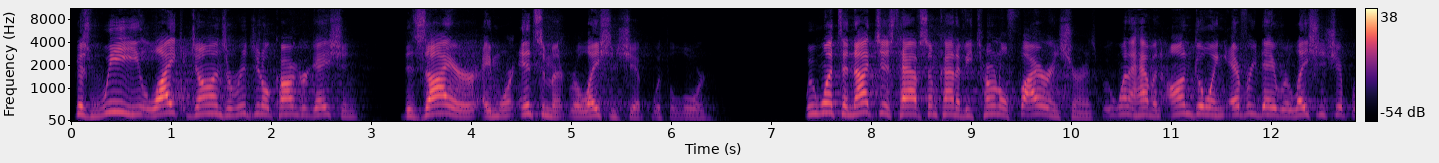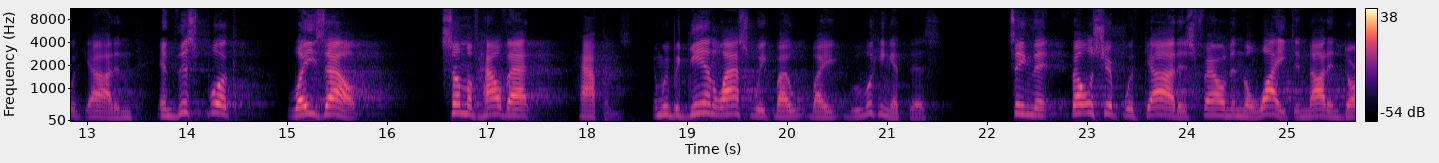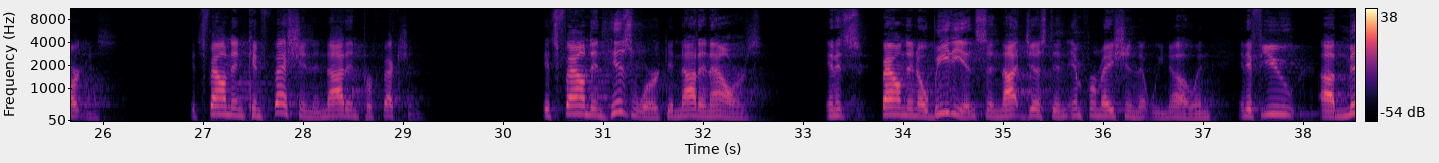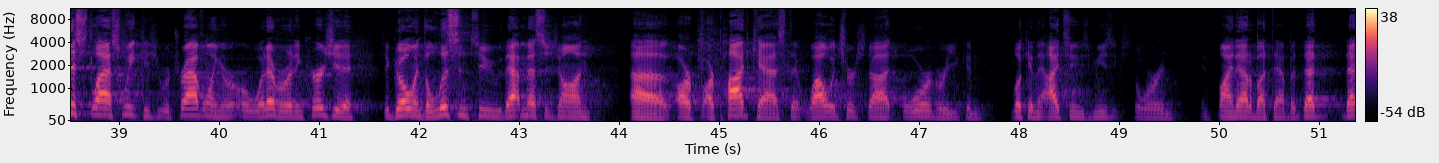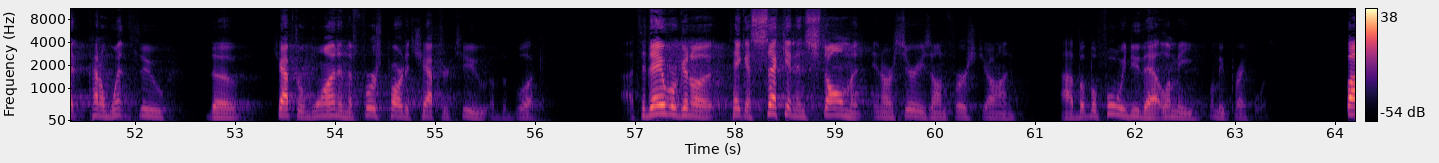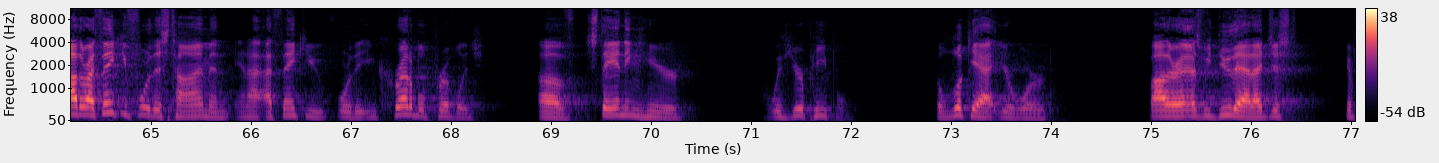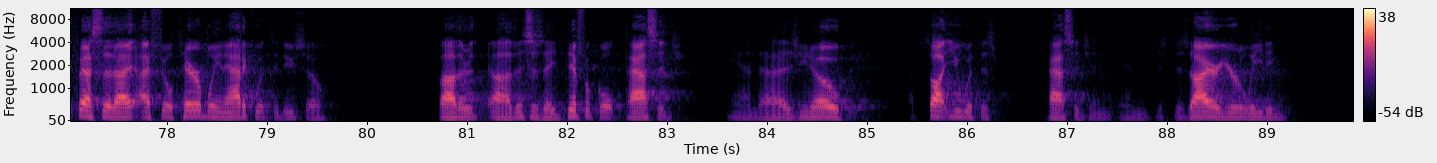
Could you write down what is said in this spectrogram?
Because we, like John's original congregation, desire a more intimate relationship with the Lord. We want to not just have some kind of eternal fire insurance, but we want to have an ongoing, everyday relationship with God. And, and this book lays out some of how that happens. And we began last week by, by looking at this, seeing that fellowship with God is found in the light and not in darkness. It's found in confession and not in perfection. It's found in His work and not in ours. And it's found in obedience and not just in information that we know. And, and if you uh, missed last week because you were traveling or, or whatever, I'd encourage you to, to go and to listen to that message on uh, our, our podcast at wildwoodchurch.org, or you can look in the iTunes Music Store and, and find out about that. But that, that kind of went through the chapter 1 and the first part of chapter 2 of the book. Uh, today we're going to take a second installment in our series on First John. Uh, but before we do that, let me, let me pray for us. Father, I thank you for this time, and, and I, I thank you for the incredible privilege of standing here with your people to look at your word. Father, as we do that, I just confess that I, I feel terribly inadequate to do so. Father, uh, this is a difficult passage. And uh, as you know, I've sought you with this passage and, and just desire your leading.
